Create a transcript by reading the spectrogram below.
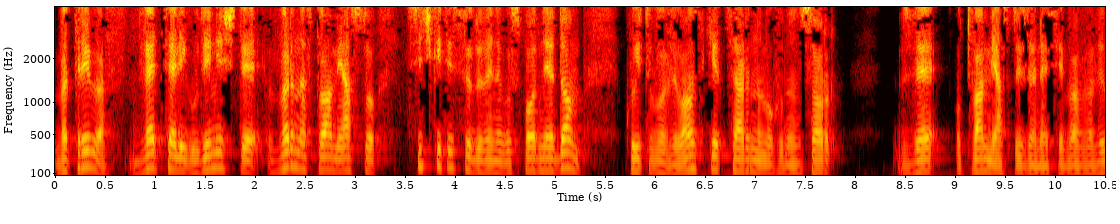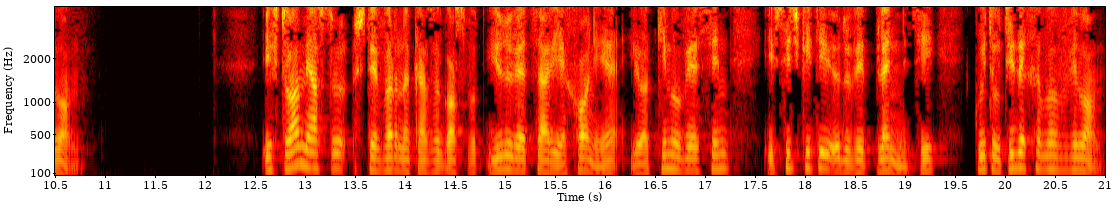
Вътре в две цели години ще върна в това място всичките съдове на Господния дом, които Вавилонският цар на Муходонсор взе от това място и занесе във Вавилон. И в това място ще върна, казва Господ, юдовия цар Яхония, Йоакимовия син и всичките юдови пленници, които отидаха в Вавилон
